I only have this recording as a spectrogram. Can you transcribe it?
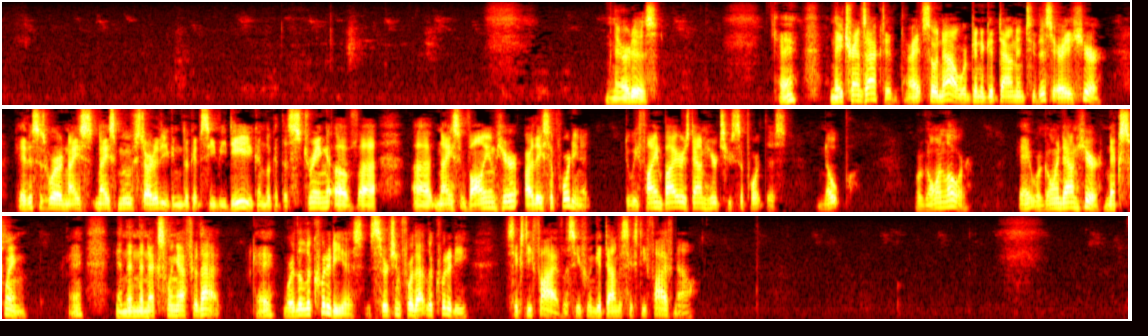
And there it is. Okay, and they transacted. All right, so now we're going to get down into this area here. Okay, this is where a nice nice move started. You can look at CVD. You can look at the string of uh, nice volume here. Are they supporting it? Do we find buyers down here to support this? Nope. We're going lower. Okay, we're going down here, next swing. Okay, and then the next swing after that. Okay, where the liquidity is, searching for that liquidity. 65. Let's see if we can get down to 65 now.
